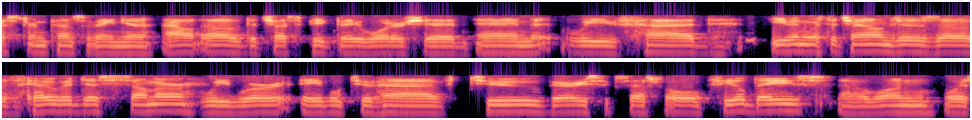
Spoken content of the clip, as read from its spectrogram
western Pennsylvania, out of the Chesapeake Bay watershed. And we've had, even with the challenges of COVID this summer, we were able to have two very successful field days. Uh, one was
